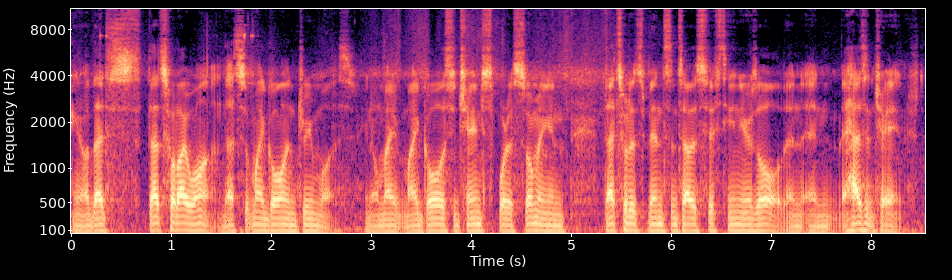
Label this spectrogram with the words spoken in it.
you know, that's that's what I want. That's what my goal and dream was. You know, my, my goal is to change the sport of swimming, and that's what it's been since I was 15 years old, and, and it hasn't changed.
